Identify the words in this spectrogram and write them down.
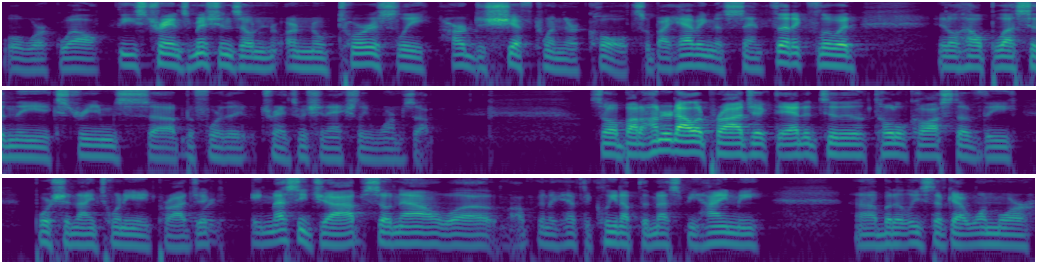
will work well. These transmissions are, are, notoriously hard to shift when they're cold, so by having the synthetic fluid, it'll help lessen the extremes uh, before the transmission actually warms up. So about a $100 project added to the total cost of the Porsche 928 project. A messy job, so now uh, I'm going to have to clean up the mess behind me, uh, but at least I've got one more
